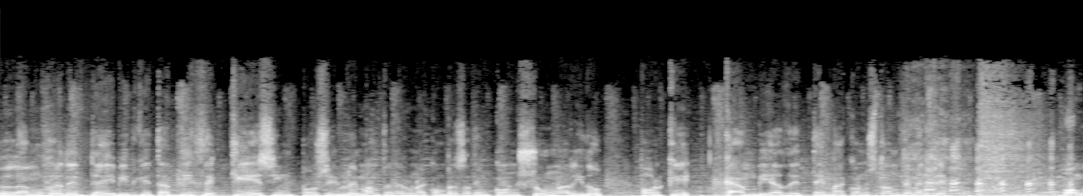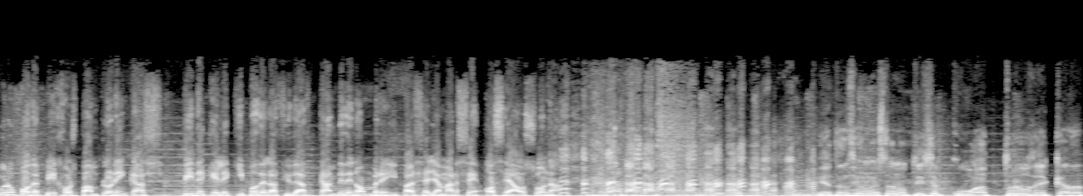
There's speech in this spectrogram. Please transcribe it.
La mujer de David Guetta dice que es imposible mantener una conversación con su marido porque cambia de tema constantemente. Un grupo de pijos pamplonicas pide que el equipo de la ciudad cambie de nombre y pase a llamarse Osea Osuna. Y atención a esta noticia, cuatro de cada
